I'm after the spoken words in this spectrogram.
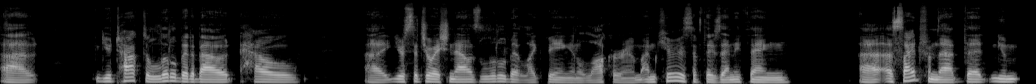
Uh, you talked a little bit about how uh, your situation now is a little bit like being in a locker room. I'm curious if there's anything uh, aside from that that you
